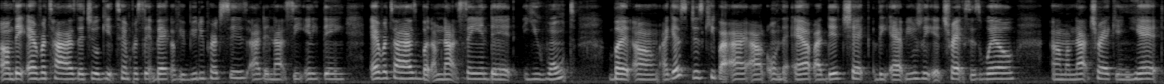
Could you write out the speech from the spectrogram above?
um, they advertise that you'll get 10% back of your beauty purchases. I did not see anything advertised, but I'm not saying that you won't. But um, I guess just keep an eye out on the app. I did check the app. Usually it tracks as well. Um, I'm not tracking yet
